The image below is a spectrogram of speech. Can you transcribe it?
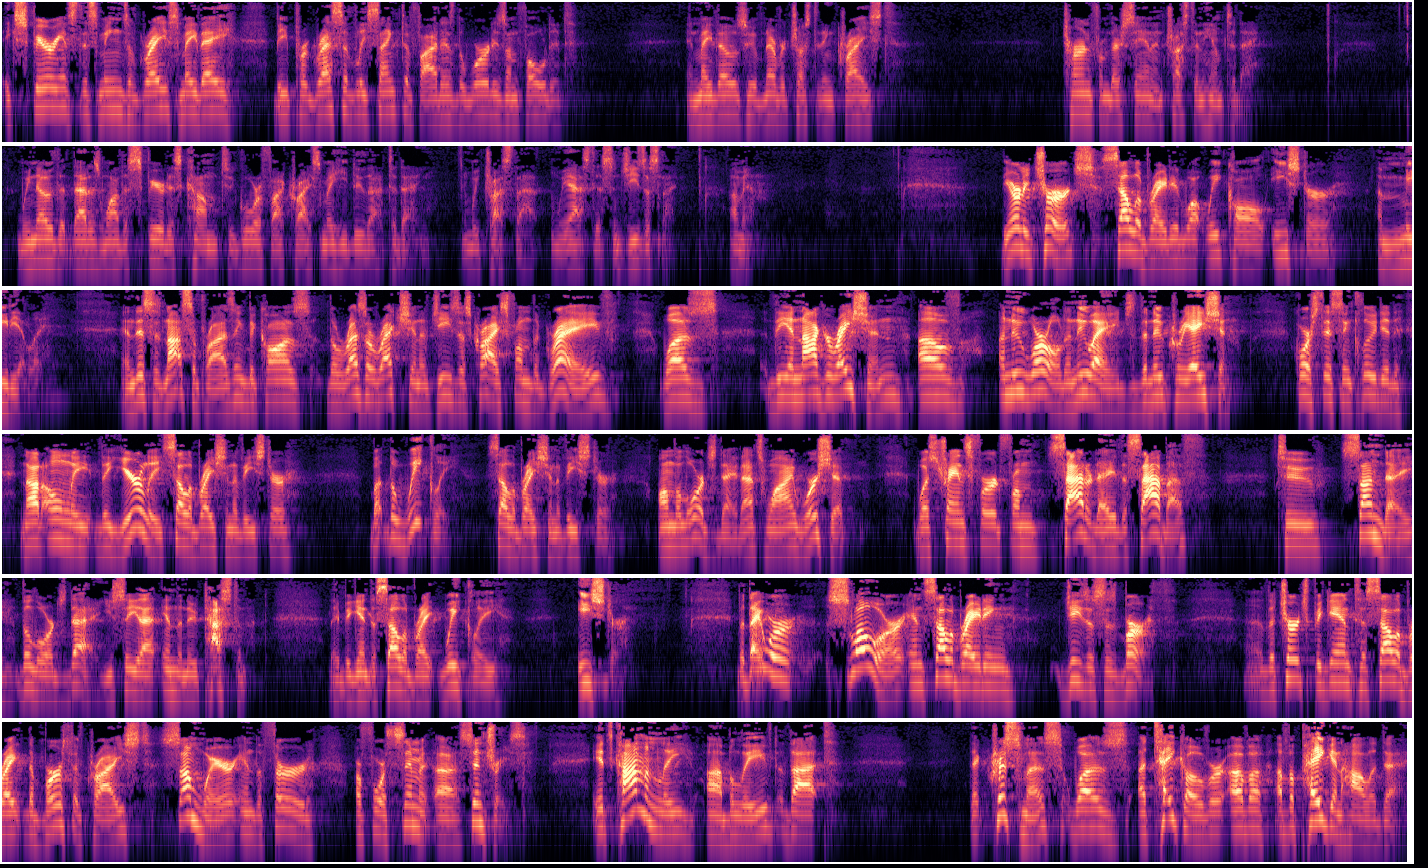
experience this means of grace. May they be progressively sanctified as the word is unfolded. And may those who have never trusted in Christ turn from their sin and trust in Him today. We know that that is why the Spirit has come to glorify Christ. May He do that today. And we trust that. And we ask this in Jesus' name. Amen. The early church celebrated what we call Easter immediately. And this is not surprising because the resurrection of Jesus Christ from the grave was the inauguration of a new world, a new age, the new creation. Of course, this included not only the yearly celebration of Easter, but the weekly celebration of Easter on the Lord's Day. That's why worship was transferred from Saturday, the Sabbath, to Sunday, the Lord's Day. You see that in the New Testament. They begin to celebrate weekly Easter. But they were slower in celebrating Jesus' birth. The church began to celebrate the birth of Christ somewhere in the third or fourth sem- uh, centuries. It's commonly uh, believed that, that Christmas was a takeover of a, of a pagan holiday,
